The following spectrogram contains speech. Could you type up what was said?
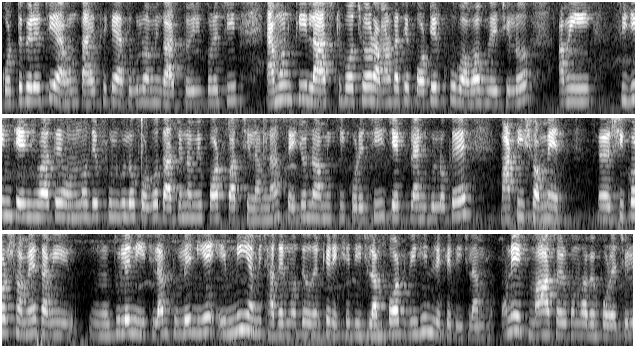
করতে পেরেছি এবং তাই থেকে এতগুলো আমি গাছ তৈরি করেছি। এমনকি লাস্ট বছর আমার কাছে পটের খুব অভাব হয়েছিল। আমি সিজন চেঞ্জ হওয়াতে অন্য যে ফুলগুলো করব, তার জন্য আমি পট পাচ্ছিলাম না। সেই জন্য আমি কি করেছি জেট প্ল্যান্টগুলোকে মাটি সমেত শিকড় সমেত আমি তুলে নিয়েছিলাম। তুলে নিয়ে এমনিই আমি ছাদের মধ্যে ওদেরকে রেখে দিয়েছিলাম, পটবিহীন রেখে দিয়েছিলাম। অনেক মাস এরকমভাবে পড়েছিল।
